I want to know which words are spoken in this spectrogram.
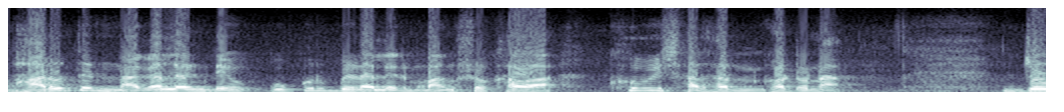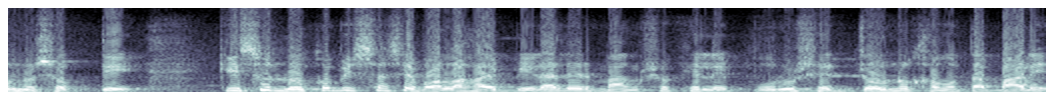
ভারতের নাগাল্যান্ডেও কুকুর বিড়ালের মাংস খাওয়া খুবই সাধারণ ঘটনা। যৌন শক্তি কিছু লোকবিশ্বাসে বলা হয় বিড়ালের মাংস খেলে পুরুষের যৌন ক্ষমতা বাড়ে।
